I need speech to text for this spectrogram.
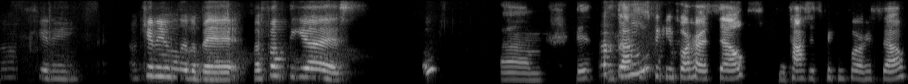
I'm kidding. I'm kidding a little bit, but fuck the US. Um, this, Natasha who? speaking for herself. Natasha speaking for herself.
